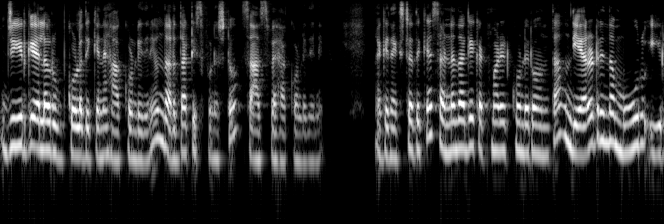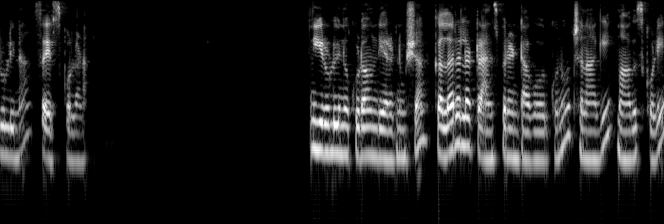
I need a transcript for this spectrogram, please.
ಜೀರಿಗೆ ಎಲ್ಲ ರುಬ್ಕೊಳ್ಳೋದಕ್ಕೆ ಹಾಕ್ಕೊಂಡಿದ್ದೀನಿ ಒಂದು ಅರ್ಧ ಟೀ ಸ್ಪೂನಷ್ಟು ಸಾಸಿವೆ ಹಾಕ್ಕೊಂಡಿದ್ದೀನಿ ಹಾಗೆ ನೆಕ್ಸ್ಟ್ ಅದಕ್ಕೆ ಸಣ್ಣದಾಗಿ ಕಟ್ ಮಾಡಿ ಇಟ್ಕೊಂಡಿರುವಂಥ ಒಂದು ಎರಡರಿಂದ ಮೂರು ಈರುಳ್ಳಿನ ಸೇರಿಸ್ಕೊಳ್ಳೋಣ. ಈರುಳ್ಳಿನೂ ಕೂಡ ಒಂದು ಎರಡು ನಿಮಿಷ. ಎಲ್ಲ ಟ್ರಾನ್ಸ್ಪರೆಂಟ್ ಆಗೋವರೆಗೂ ಚೆನ್ನಾಗಿ ಮಾಗಿಸ್ಕೊಳ್ಳಿ.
